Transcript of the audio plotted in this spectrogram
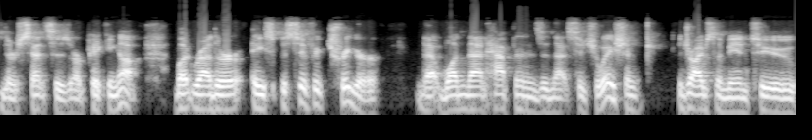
their senses are picking up, but rather a specific trigger that when that happens in that situation drives them into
